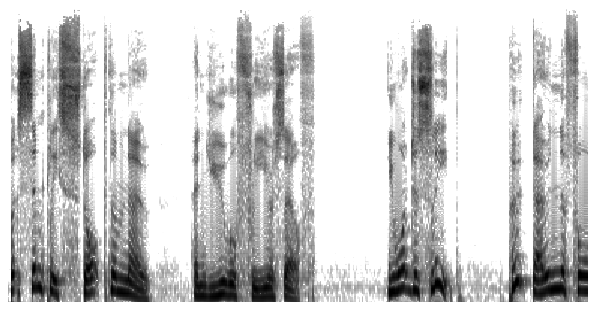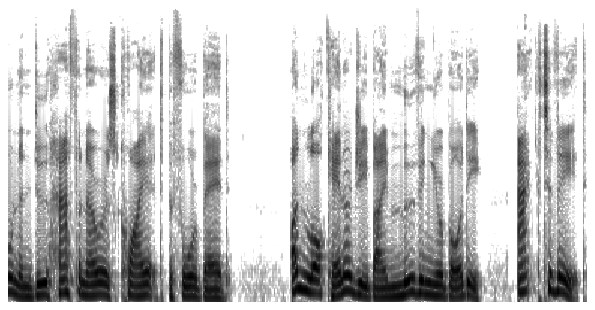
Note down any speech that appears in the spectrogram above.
But simply stop them now, and you will free yourself. You want to sleep? Put down the phone and do half an hour's quiet before bed. Unlock energy by moving your body. Activate.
